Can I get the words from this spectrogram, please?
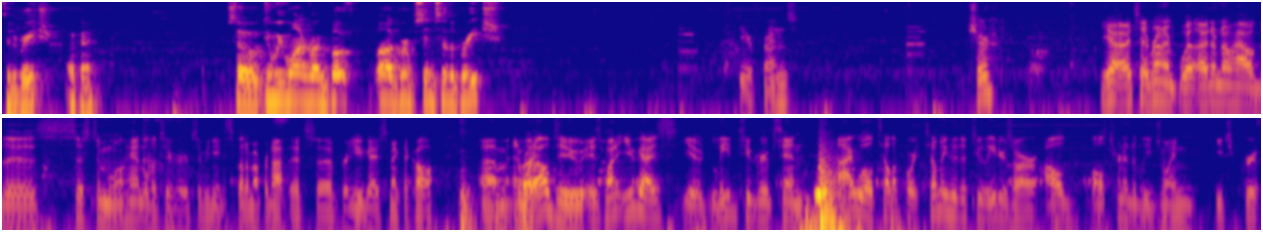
To the breach. Okay. So, do we want to run both uh, groups into the breach? Dear friends. Sure. Yeah, I'd say run it. Well, I don't know how the system will handle the two groups if you need to split them up or not. It's uh, for you guys to make the call. Um, and what I'll do is, why don't you guys you know, lead two groups in? I will teleport. Tell me who the two leaders are. I'll alternatively join each group.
